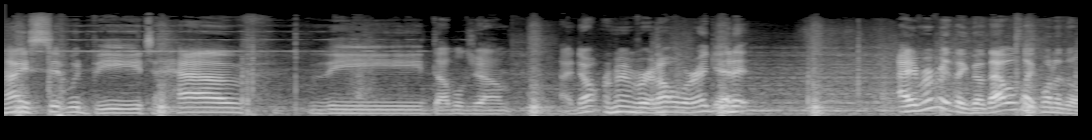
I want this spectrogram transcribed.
Nice it would be to have the double jump. I don't remember at all where I get it. I remember like though that was like one of the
